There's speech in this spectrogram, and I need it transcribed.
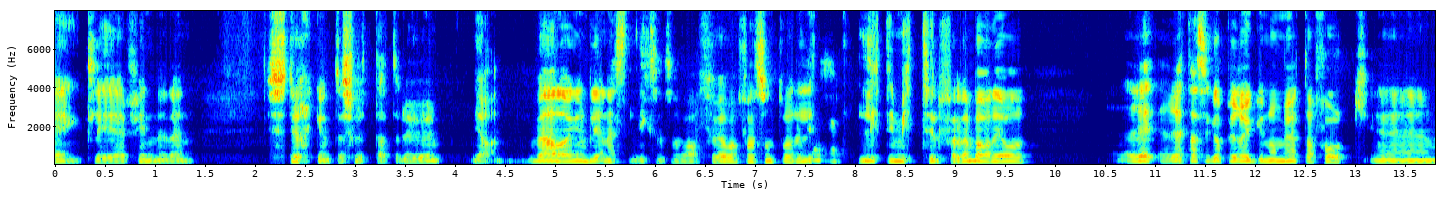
egentlig finner den styrken til slutt. At du Ja, hverdagen blir nesten liksom som var før. I hvert fall sånt var det litt, litt i mitt tilfelle. Bare det å rette seg opp i ryggen og møte folk eh,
